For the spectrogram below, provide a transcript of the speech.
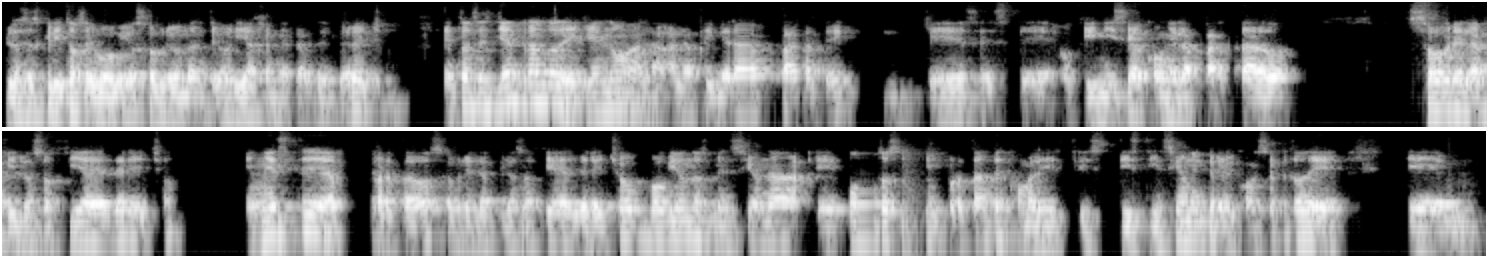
los escritos de Bobbio sobre una teoría general del derecho. Entonces, ya entrando de lleno a la, a la primera parte, que es este, o que inicia con el apartado sobre la filosofía del derecho. En este apartado sobre la filosofía del derecho, Bobbio nos menciona eh, puntos importantes como la distinción entre el concepto de em,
